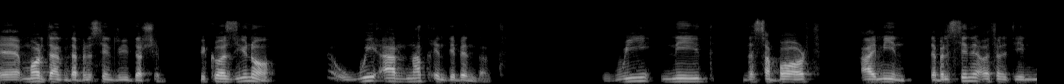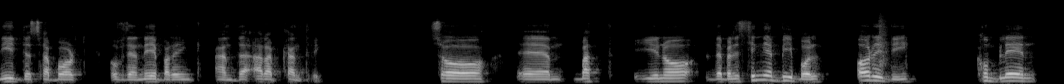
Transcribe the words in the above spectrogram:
uh, more than the Palestinian leadership. Because you know we are not independent. We need the support i mean the palestinian authority need the support of the neighboring and the arab country. So um, but you know the palestinian people already complain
